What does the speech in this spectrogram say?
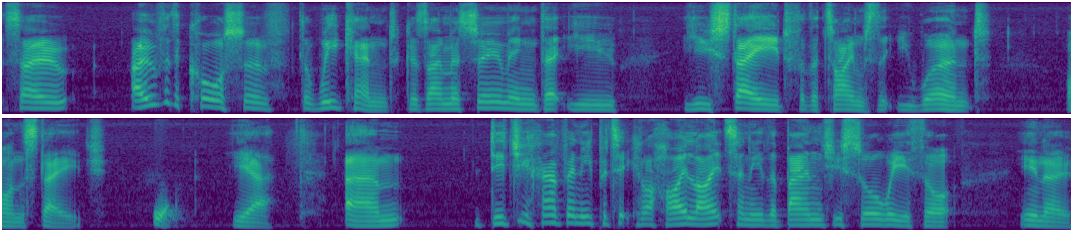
So over the course of the weekend, because I'm assuming that you you stayed for the times that you weren't on stage. Yeah. Yeah. Um, did you have any particular highlights? Any of the bands you saw where you thought, you know,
